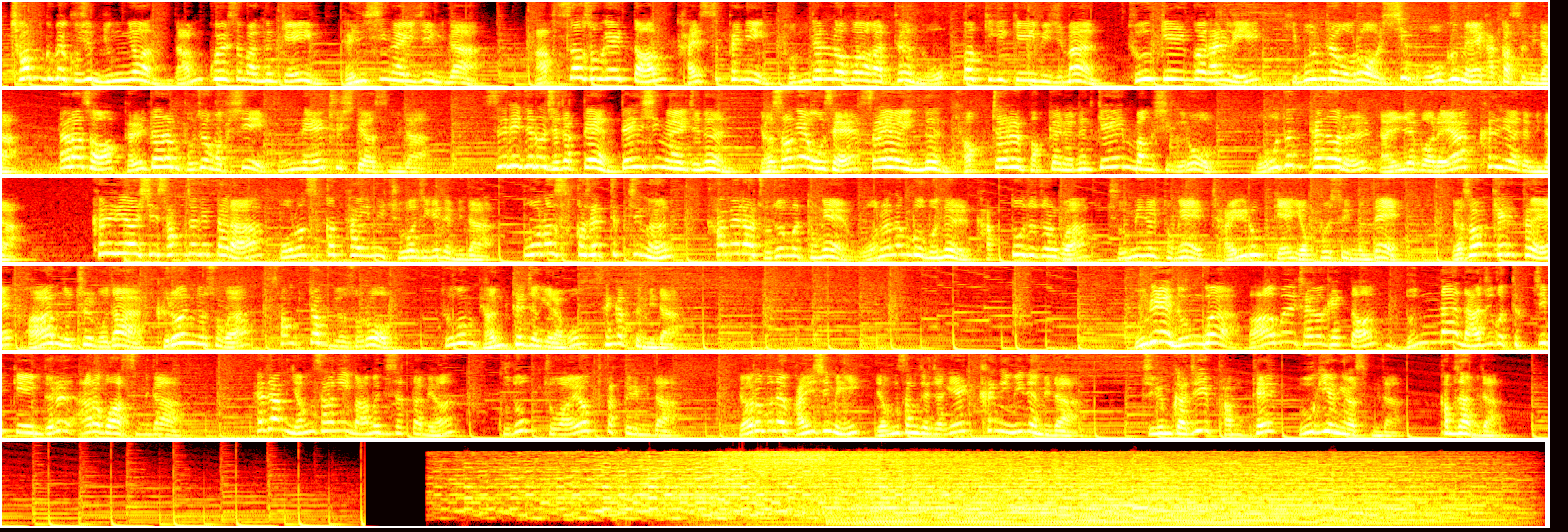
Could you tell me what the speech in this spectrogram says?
1996년 남코에서 만든 게임 댄싱 아이즈입니다. 앞서 소개했던 갈스패닉, 돈델러버와 같은 옷 벗기기 게임이지만 두 게임과 달리 기본적으로 15금에 가깝습니다. 따라서 별다른 보정 없이 국내에 출시되었습니다. 3D로 제작된 댄싱 아이즈는 여성의 옷에 쌓여있는 격자를 벗겨내는 게임 방식으로 모든 패널을 날려버려야 클리어됩니다. 클리어 시 성적에 따라 보너스 컷 타임이 주어지게 됩니다. 보너스 컷의 특징은 카메라 조정을 통해 원하는 부분을 각도 조절과 주민을 통해 자유롭게 엿볼 수 있는데 여성 캐릭터의 과한 노출보다 그런 요소가 성적 요소로 조금 변태적이라고 생각됩니다. 우리의 눈과 마음을 자극했던 눈나 나주거 특집 게임들을 알아보았습니다. 해당 영상이 마음에 드셨다면 구독, 좋아요 부탁드립니다. 여러분의 관심이 영상 제작에 큰 힘이 됩니다. 지금까지 밤태 우기영이었습니다. 감사합니다.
